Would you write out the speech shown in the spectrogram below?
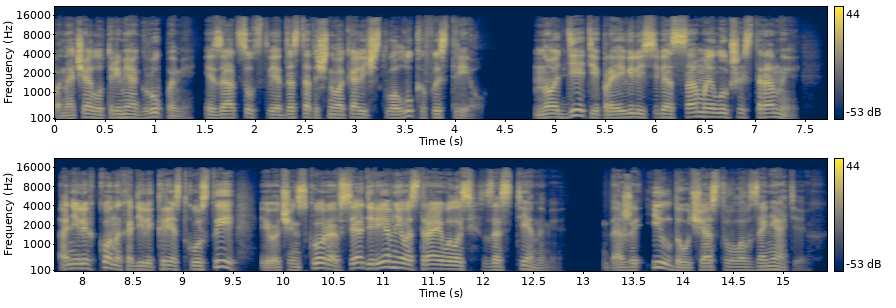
Поначалу тремя группами из-за отсутствия достаточного количества луков и стрел. Но дети проявили себя с самой лучшей стороны. Они легко находили крест-кусты, и очень скоро вся деревня выстраивалась за стенами. Даже Илда участвовала в занятиях.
